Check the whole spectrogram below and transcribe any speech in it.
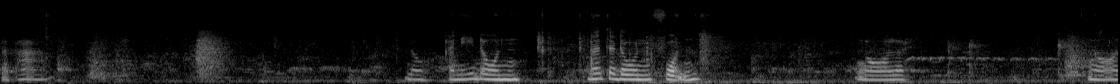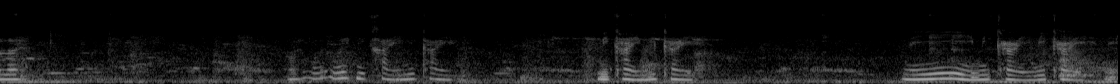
สภาพโนอันนี้โดน น่าจะโดนฝน งอเลย งอเลยโอ้ยโอ้ยโอ้ยมีไข่ มีไข่ มีไข่ มีไข่ นี่ มีไข่ มีไข่ นี่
